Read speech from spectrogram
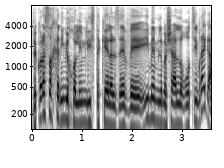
וכל השחקנים יכולים להסתכל על זה, ואם הם למשל רוצים, רגע,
